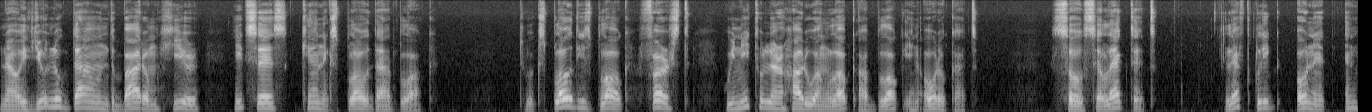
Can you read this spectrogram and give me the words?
now if you look down the bottom here, it says can explode that block. To explode this block, first, we need to learn how to unlock a block in AutoCAD. So select it, left click on it and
